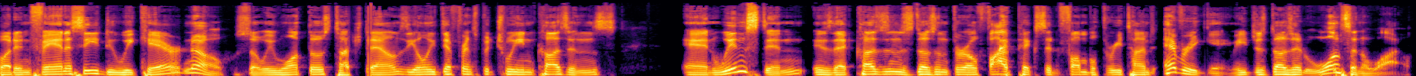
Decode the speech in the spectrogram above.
But in fantasy, do we care? No. So we want those touchdowns. The only difference between Cousins and Winston is that Cousins doesn't throw five picks and fumble three times every game. He just does it once in a while.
